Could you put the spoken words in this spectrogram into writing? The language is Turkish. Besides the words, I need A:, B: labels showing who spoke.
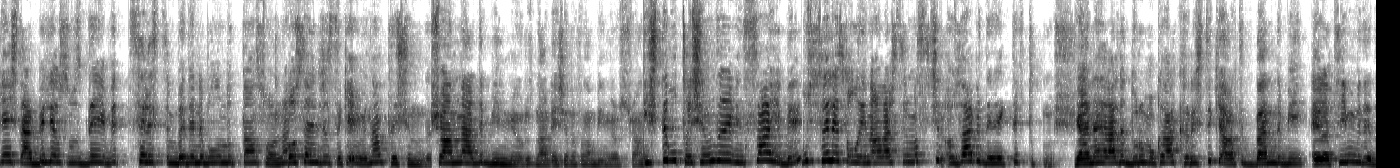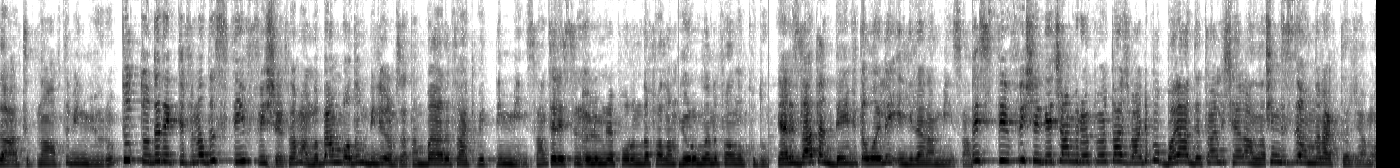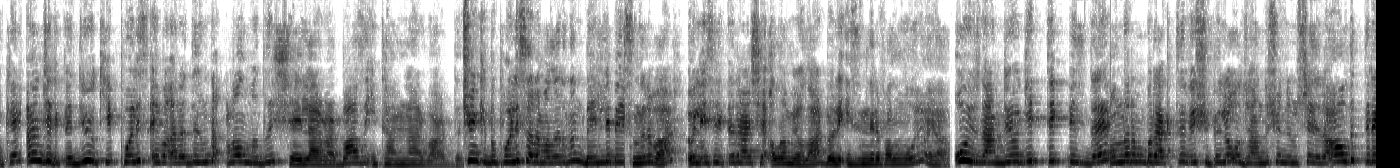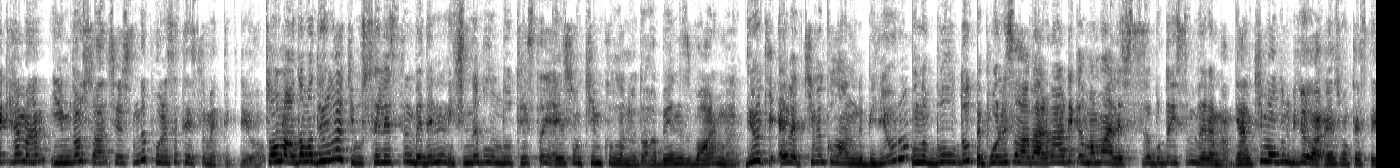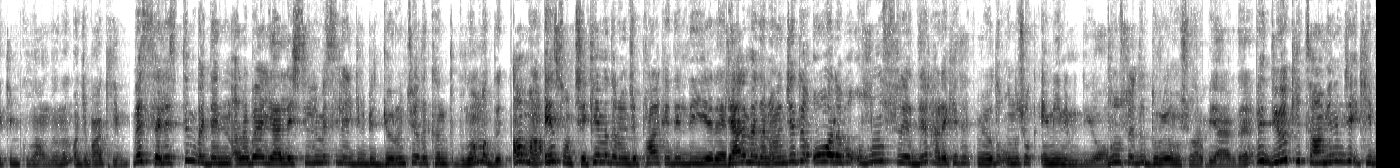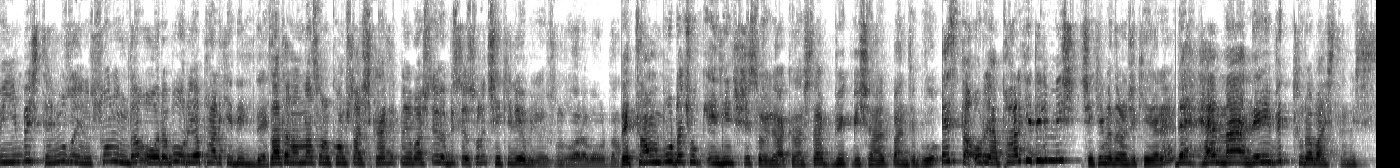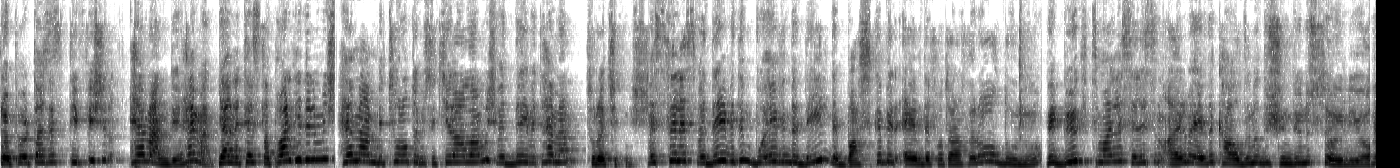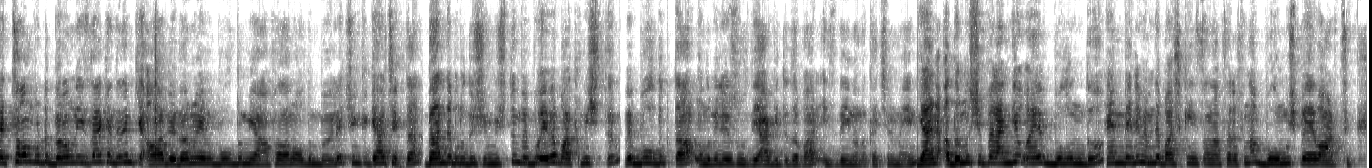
A: Gençler biliyorsunuz David Celeste'in bedeni bulunduktan sonra Los Angeles'taki evinden taşındı. Şu an nerede bilmiyoruz. Nerede yaşadığını falan bilmiyoruz şu an. İşte bu taşındığı evin sahibi bu Celeste olayını araştırması için özel bir dedektif tutmuş. Yani herhalde durum o kadar karıştı ki artık ben de bir el atayım mı dedi artık ne yaptı bilmiyorum. Tuttuğu dedektifin adı Steve Fisher tamam mı? Ben bu adamı biliyorum zaten. Bayağı da takip ettiğim bir insan. Celeste'in ölüm raporunda falan yorumlarını falan okudum. Yani zaten David olayıyla ilgilenen bir insan. Ve Steve Fisher geçen bir röportaj verdi ve bayağı detaylı şeyler anlattı. Şimdi size onları aktaracağım okey? Öncelikle diyor ki polis evi aradığında almadığı şeyler var. Bazı itemler vardı. Çünkü bu polis aramalarının belli bir sınırı var. Öyle istedikleri her şeyi alamıyorlar. Böyle izinleri falan oluyor ya. O yüzden diyor gittik biz de onların bıraktığı ve şüpheli olacağını düşündüğümüz şeyleri aldık. Direkt hemen 24 saat içerisinde polise teslim ettik diyor. Sonra adama diyorlar ki bu Celeste'in bedeninin içinde bulunduğu Tesla'yı en son kim kullanıyordu haberiniz var mı? Diyor ki evet kimin kullandığını biliyorum. Bunu bulduk ve polise haber verdik ama maalesef size burada isim veremem. Yani kim olduğunu biliyorlar en son Tesla'yı kim kullandığını. Acaba kim? Ve Celeste'in bedeninin arabaya yerleştirilmesiyle ilgili bir görüntü ya da kanıt bulamadık. Ama en son çekilmeden önce park edildiği yere gelmeden önce de o araba uzun süredir hareket etmiyordu. Onu çok eminim diyor. Uzun süredir duruyormuş o araba bir yerde. Ve diyor ki tahminimce 2025 Temmuz ayının sonunda o araba oraya park edildi. Zaten ondan sonra komşular şikayet etmeye başlıyor ve bir süre sonra çekiliyor biliyorsunuz o araba oradan. Ve tam burada çok ilginç bir şey söylüyor arkadaşlar. Büyük bir işaret bence bu. Tesla oraya park edilmiş çekilmeden önceki yere ve hemen David tura başlamış. Röportajda Steve Fisher hemen diyor hemen. Yani Tesla park edilmiş hemen bir tur otobüsü kiralanmış ve David hemen tura çıkmış. Ve Celeste ve David'in bu evinde değil de başka bir evde fotoğrafları olduğunu ve büyük ihtimalle Celeste'in ayrı bir evde kaldığını düşündüğünü söylüyor. Ve tam burada ben onu izlerken dedim ki abi ben o evi buldum ya falan oldum böyle. Çünkü gerçekten ben de bunu düşünmüştüm ve bu eve bakmıştım. Ve bulduk da onu biliyorsunuz diğer videoda var. İzleyin onu kaçırmayın. Yani adamın şüphelendiği o ev bulundu. Hem benim hem de başka insanlar tarafından bulunmuş bir ev artık.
